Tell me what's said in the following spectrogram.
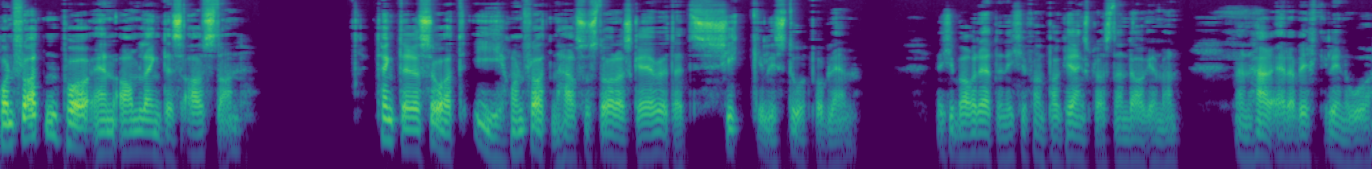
håndflaten på en armlengdes avstand. Tenk dere så at i håndflaten her så står det skrevet et skikkelig stort problem. Det er ikke bare det at en ikke fant parkeringsplass den dagen, men, men her er det virkelig noe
